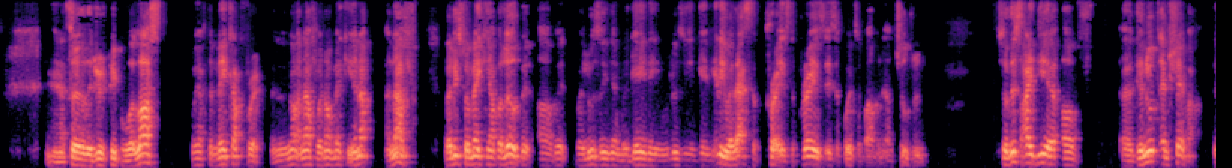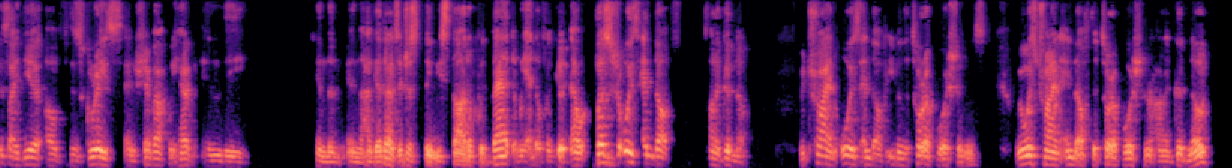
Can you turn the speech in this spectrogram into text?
And a third of the Jewish people were lost. We have to make up for it. Not enough, we're not making enough. enough but at least we're making up a little bit of it. We're losing and we're gaining, we're losing and gaining. Anyway, that's the praise. The praise is according to Baba and our children. So this idea of uh, Ganut and Sheva, this idea of this grace and Sheva we have in the in the in the Haggadah, it's interesting. We start off with bad and we end off with good. Now, persons should always end off on a good note. We try and always end off, even the Torah portions, we always try and end off the Torah portion on a good note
